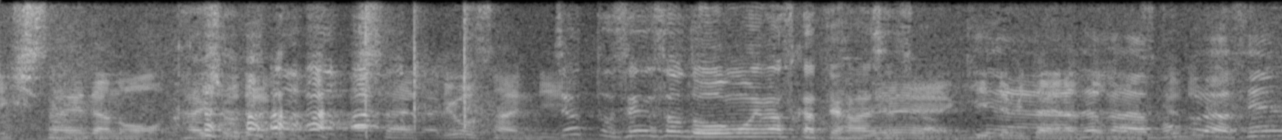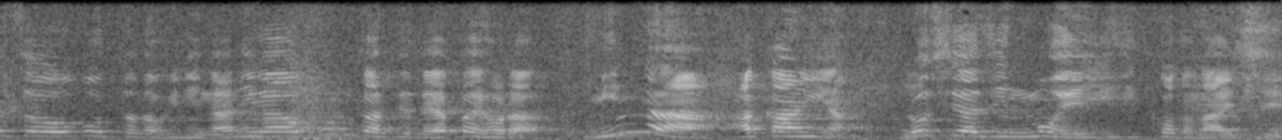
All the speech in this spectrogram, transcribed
え久枝の大将であります。久枝亮さんに、ちょっと戦争どう思いますかっていう話ですか、ね聞いてみたいなと思うんですけど。やだから僕ら戦争起こった時に何が起こるかっていうとやっぱりほらみんなあかんやん。ロシア人もいいことないし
